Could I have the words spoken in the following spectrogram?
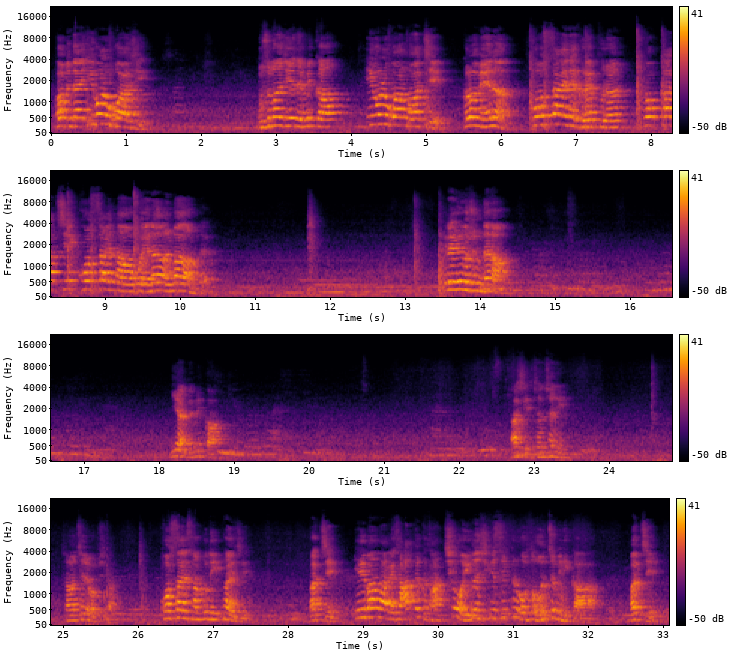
그러면 내가 이걸로 구하지. 무슨 말인지 이해됩니까? 이걸로 구하는 거 맞지? 그러면 얘는 코사인의 그래프는 똑같이 코사인 나오고 얘는 얼마 나오면 돼요? 이래 읽어주면 되나? 이해 안 됩니까? 다시 천천히 천천히 봅시다 코사인 3분의 2파이지 맞지? 일반각에서 앞에 거 다 치워 이건 신경 쓸 필요가 없어 원점이니까 맞지?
